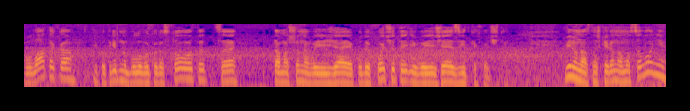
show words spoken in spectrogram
була така і потрібно було використовувати це. Та машина виїжджає куди хочете і виїжджає звідки хочете. Він у нас на шкіряному салоні,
